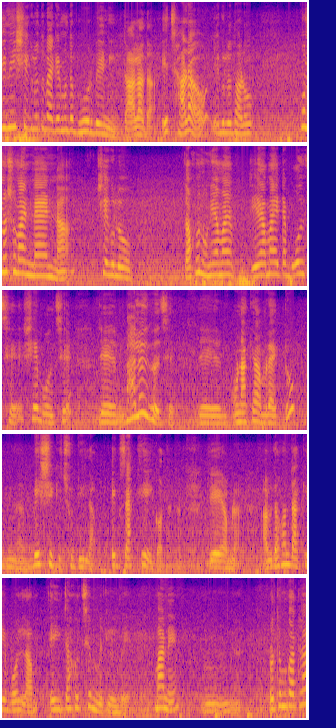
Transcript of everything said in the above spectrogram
জিনিস, সেগুলো তো ব্যাগের মধ্যে ভরবে নি তা আলাদা। এছাড়াও, এগুলো ধরো, কোনো সময় নেন না, সেগুলো তখন উনি আমায়, যে আমায় এটা বলছে, সে বলছে যে, ভালোই হয়েছে যে, ওনাকে আমরা একটু বেশি কিছু দিলাম। এক্স্যাক্টলি এই কথাটা। যে আমরা, আমি তখন তাকিয়ে বললাম, এইটা হচ্ছে মিডল ওয়ে মানে প্রথম কথা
